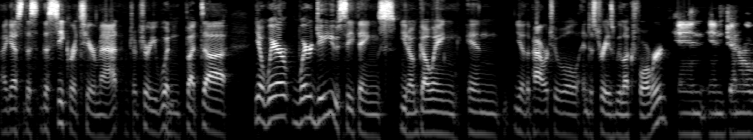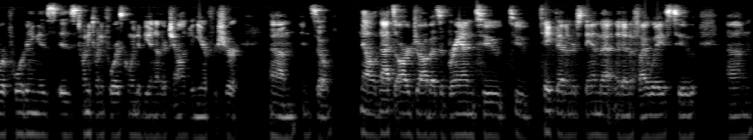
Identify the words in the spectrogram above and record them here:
I guess, the, the secrets here, Matt, which I'm sure you wouldn't, but, uh, you know where where do you see things you know going in you know the power tool industry as we look forward? In in general reporting is is 2024 is going to be another challenging year for sure. Um, and so now that's our job as a brand to to take that understand that and identify ways to um,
